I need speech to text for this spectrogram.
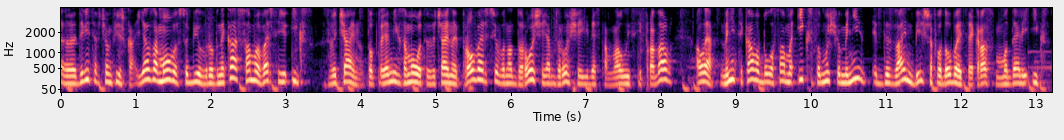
Е, дивіться, в чому фішка. Я замовив собі у виробника саме версію X, звичайно. Тобто я міг замовити, звичайно, і Pro версію, вона дорожча, я б дорожче її десь там на Олексі продав. Але мені цікаво було саме X, тому що мені дизайн більше подобається якраз в моделі X.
